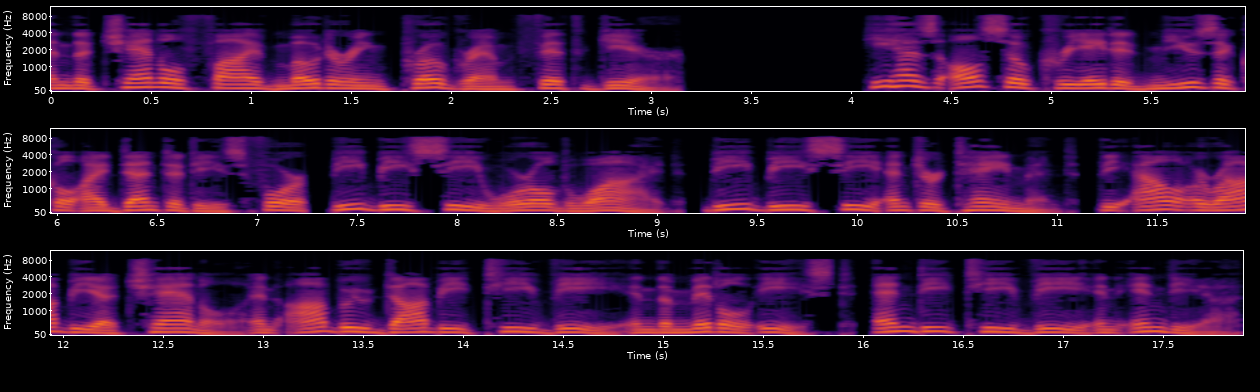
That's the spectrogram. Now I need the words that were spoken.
and the Channel 5 motoring programme Fifth Gear. He has also created musical identities for, BBC Worldwide, BBC Entertainment, the Al Arabiya Channel and Abu Dhabi TV in the Middle East, NDTV in India,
